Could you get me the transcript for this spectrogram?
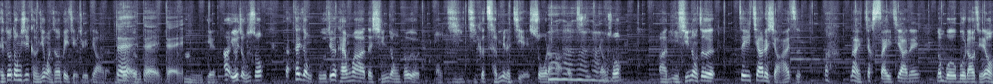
很多东西可能今天晚上都被解决掉了。对对对。明天啊，有一种是说，它这种我觉得台湾话的形容都有哦几几个层面的解说了哈的词，比方说啊，你形容这个这一家的小孩子。那也叫塞家呢，都无无老姐要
